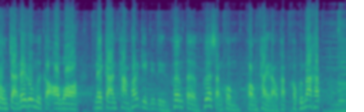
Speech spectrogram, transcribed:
คงจะได้ร่วมมือกับอวในการทำภารกิจอื่นๆเพิ่มเติมเพื่อสังคมของไทยเราครับขอบคุณมากครับ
